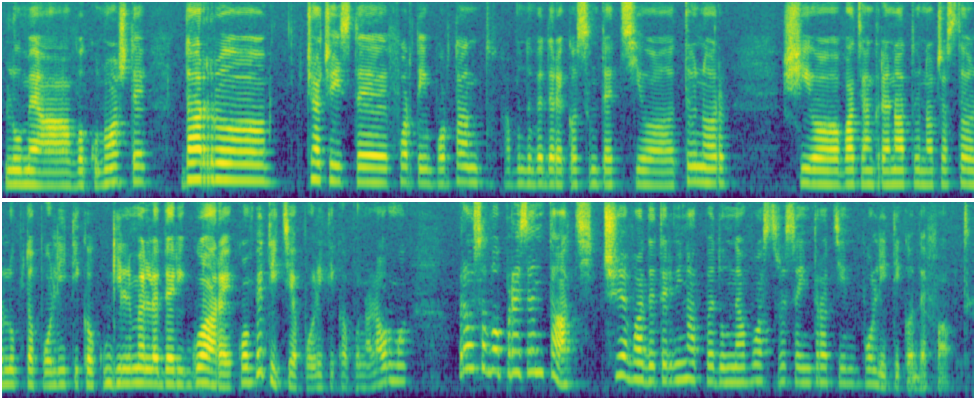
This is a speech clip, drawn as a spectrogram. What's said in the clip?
lumea vă cunoaște, dar uh, ceea ce este foarte important, având în vedere că sunteți uh, tânăr și v-ați angrenat în această luptă politică cu ghilimele de rigoare, competiție politică până la urmă, Vreau să vă prezentați ce v-a determinat pe dumneavoastră să intrați în politică, de fapt.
